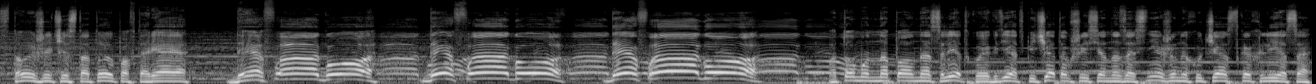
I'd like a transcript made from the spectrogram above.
с той же частотой повторяя «Дефаго! Дефаго! Дефаго!» Потом он напал на след, кое-где отпечатавшийся на заснеженных участках леса,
